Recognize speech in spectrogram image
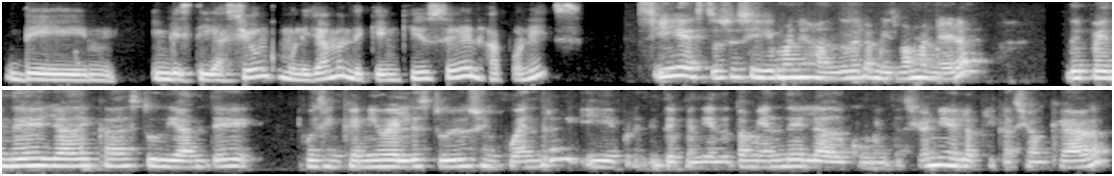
de investigación, como le llaman, de Kenkyuse en japonés. Sí, esto se sigue manejando de la misma manera. Depende ya de cada estudiante pues en qué nivel de estudio se encuentre y dependiendo también de la documentación y de la aplicación que haga,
